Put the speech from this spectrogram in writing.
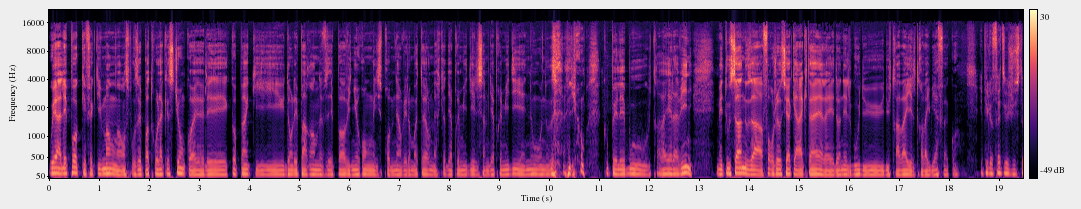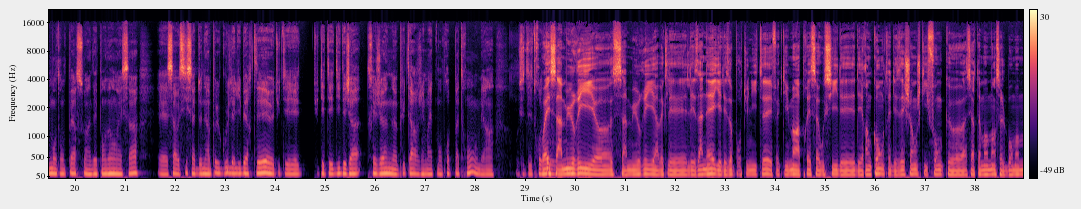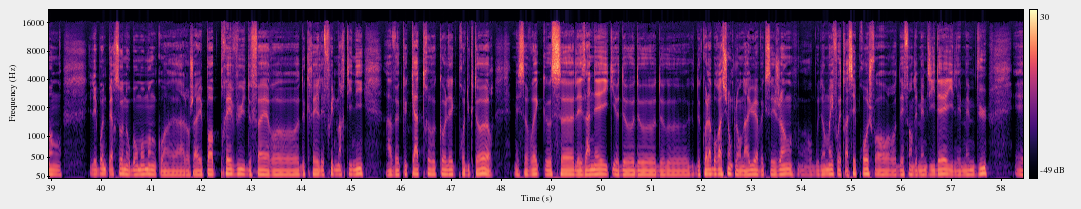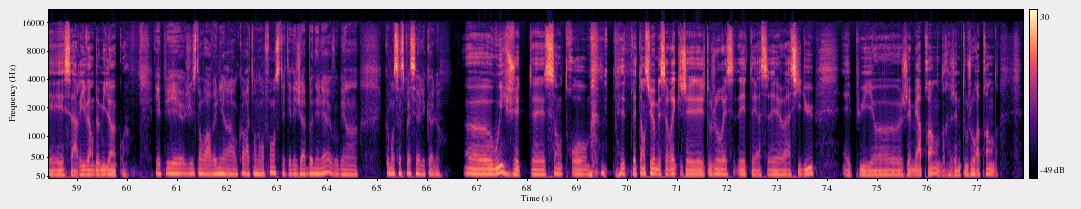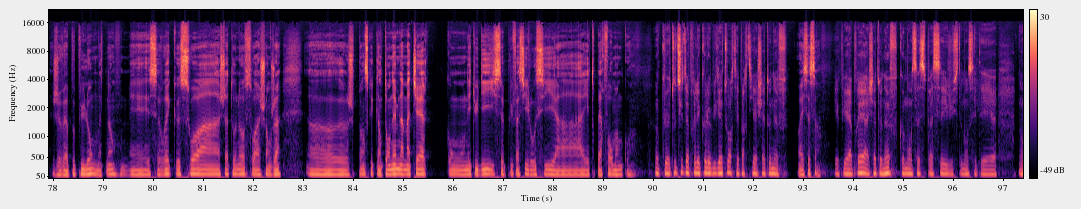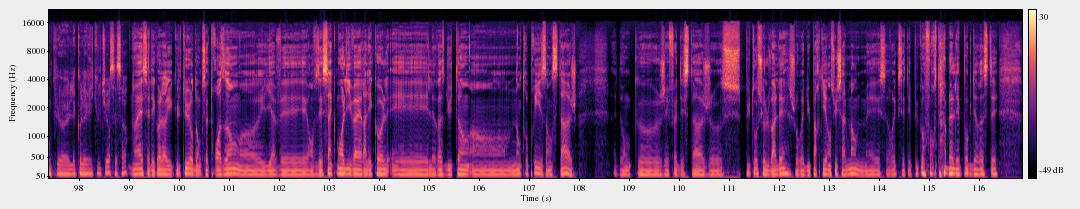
Oui, à l'époque, effectivement, on se posait pas trop la question. Les copains qui, dont les parents ne faisaient pas vigneron, ils se promenaient en vélomoteur le mercredi après-midi, le samedi après-midi, et nous, nous allions couper les bouts, travailler à la vigne. Mais tout ça nous a forgé aussi un caractère et donné le goût du, travail et le travail bien fait. Quoi. Et puis le fait que justement ton père soit indépendant et ça, ça aussi, ça te donnait un peu le goût de la liberté. Tu t'es tu t'étais dit déjà très jeune, plus tard, j'aimerais être mon propre patron, ou bien c'était trop Oui, ça mûrit, euh, ça mûrit avec les, les, années et les opportunités. Effectivement, après, ça aussi des, des rencontres et des échanges qui font qu'à certains moments, c'est le bon moment les bonnes personnes au bon moment. Quoi. Alors, j'avais pas prévu de faire, euh, de créer les fruits de Martini avec quatre collègues producteurs, mais c'est vrai que les années de, de, de, de collaboration que l'on a eu avec ces gens, au bout d'un moment, il faut être assez proche, il faut défendre les mêmes idées, les mêmes vues, et ça arrivait en 2001, quoi. Et puis, juste, on va revenir encore à ton enfance. Tu étais déjà bon élève ou bien comment ça se passait à l'école? Euh, oui, j'étais sans trop être prétentieux, mais c'est vrai que j'ai toujours été assez euh, assidu. Et puis, euh, j'aimais apprendre, j'aime toujours apprendre. Je vais un peu plus long maintenant, mais c'est vrai que soit à Châteauneuf, soit à Changin, euh, je pense que quand on aime la matière qu'on étudie, c'est plus facile aussi à être performant. Quoi. Donc euh, tout de suite après l'école obligatoire, tu es parti à Châteauneuf Oui, c'est ça. Et puis après, à Châteauneuf, comment ça se passait justement? C'était euh, donc l'école d'agriculture, c'est ça? Oui, c'est l'école d'agriculture. Donc c'est trois ans. il y avait, on faisait cinq mois l'hiver à l'école et le reste du temps en entreprise, en stage. Donc euh, j'ai fait des stages euh, plutôt sur le Valais. J'aurais dû partir en Suisse allemande, mais c'est vrai que c'était plus confortable à l'époque de rester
